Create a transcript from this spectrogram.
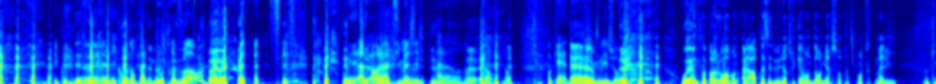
Écoute, désolé, les micros n'ont pas plaisante. formes. Ouais, ouais. Oui, ah, oh là, t'imagines. Alors, Le- non, non. Ok, donc euh, Euh, tous les jours. de- ouais, une fois par jour. Avant... Alors après, c'est devenu un truc avant de dormir sur pratiquement toute ma vie. Ok.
